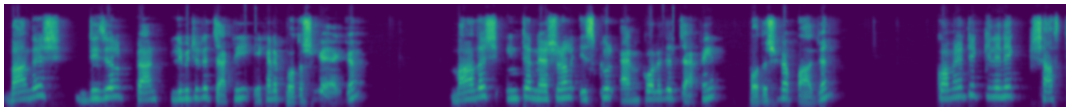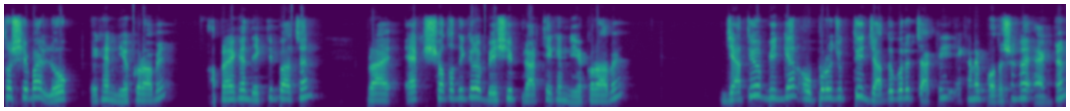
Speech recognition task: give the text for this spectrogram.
বাংলাদেশ ডিজেল প্লান্ট লিমিটেডের চাকরি। এখানে পদসংখ্যা একজন। বাংলাদেশ ইন্টারন্যাশনাল স্কুল অ্যান্ড কলেজের চাকরি। পদসংখ্যা পাঁচজন। কমিউনিটি ক্লিনিক স্বাস্থ্য সেবায় লোক এখানে নিয়োগ করা হবে। আপনারা এখানে দেখতে পাচ্ছেন প্রায় এক শতাধিকেরও বেশি প্রার্থী এখানে নিয়োগ করা হবে। জাতীয় বিজ্ঞান ও প্রযুক্তি জাদুঘরের চাকরি এখানে পদসংখ্যা একজন।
